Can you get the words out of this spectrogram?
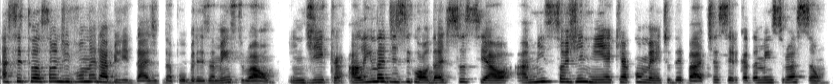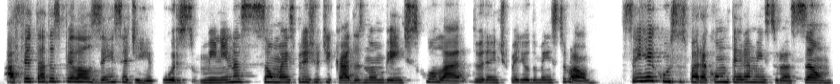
A situação de vulnerabilidade da pobreza menstrual indica, além da desigualdade social, a misoginia que acomete o debate acerca da menstruação. Afetadas pela ausência de recurso, meninas são mais prejudicadas no ambiente escolar durante o período menstrual. Sem recursos para conter a menstruação,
